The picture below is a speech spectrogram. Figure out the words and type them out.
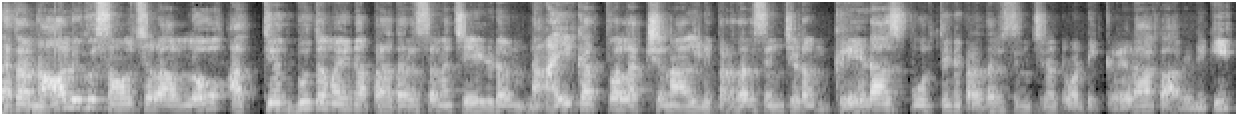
గత నాలుగు సంవత్సరాల్లో అత్యద్భుతమైన ప్రదర్శన చేయడం నాయకత్వ లక్షణాలని ప్రదర్శించడం క్రీడా స్ఫూర్తిని ప్రదర్శించినటువంటి క్రీడాకారునికి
